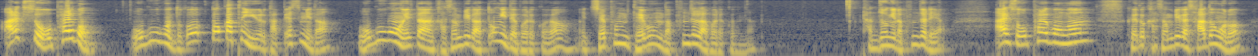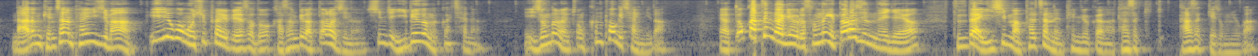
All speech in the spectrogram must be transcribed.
RX 580, 590도 똑같은 이유로 다 뺐습니다 590은 일단 가성비가 똥이 돼버렸고요. 제품 대부분 다 품절 나 버렸거든요. 단종이나 품절이에요. RX 580은 그래도 가성비가 4등으로 나름 괜찮은 편이지만 1650 슈퍼에 비해서도 가성비가 떨어지는 심지어 200원 가까이 차이나 이 정도면 좀 큰 폭의 차이입니다. 야, 똑같은 가격으로 성능이 떨어지는 얘기예요. 둘 다 20만 8천원 평균가가 5개, 5개 종류가.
